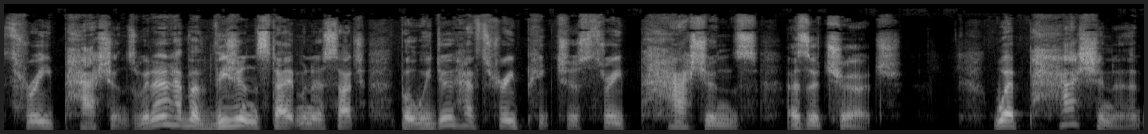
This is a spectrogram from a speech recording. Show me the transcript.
three passions. We don't have a vision statement as such, but we do have three pictures, three passions as a church. We're passionate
